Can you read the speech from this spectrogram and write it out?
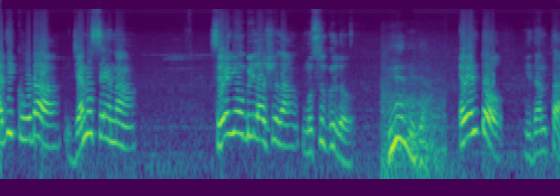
అది కూడా జనసేన శ్రేయోభిలాషుల ముసుగులో. ఏంటో ఇదంతా?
